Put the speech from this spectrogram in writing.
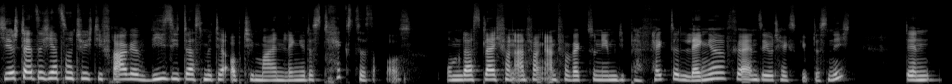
Hier stellt sich jetzt natürlich die Frage, wie sieht das mit der optimalen Länge des Textes aus? Um das gleich von Anfang an vorwegzunehmen, die perfekte Länge für einen SEO-Text gibt es nicht, denn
